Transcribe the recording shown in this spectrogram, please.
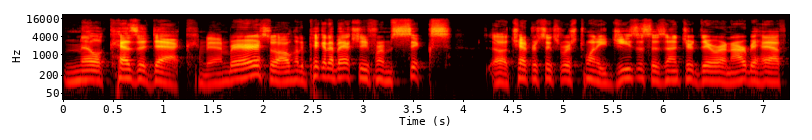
Melchizedek. Remember? So I'm going to pick it up actually from six. Uh, chapter 6, verse 20. Jesus has entered there on our behalf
